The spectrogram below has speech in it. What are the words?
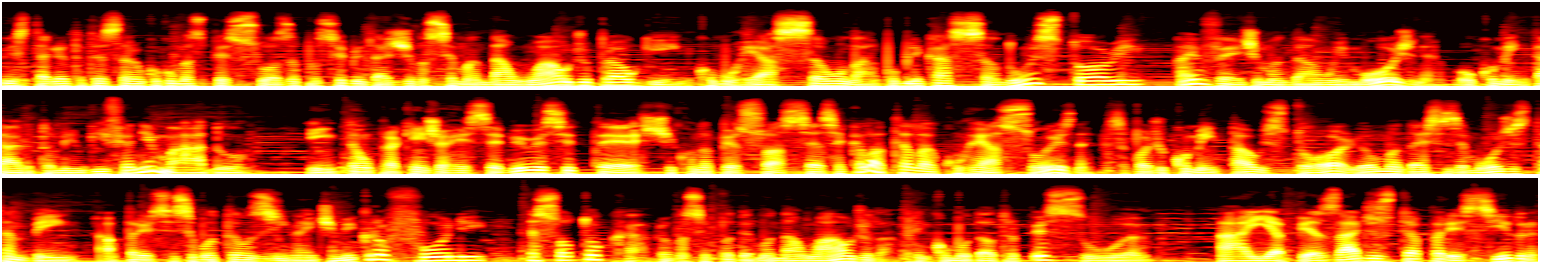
o Instagram tá testando com algumas pessoas a possibilidade de você mandar um áudio para alguém como reação lá à publicação de um story, ao invés de mandar um emoji, né? Ou comentário também, um GIF animado. Então, para quem já recebeu esse teste, quando a pessoa acessa aquela tela com reações, né? Você pode comentar o story ou mandar esses emojis também. Aparece esse botãozinho aí de microfone, é só tocar para você poder mandar um áudio lá para incomodar outra pessoa. Aí, ah, apesar disso ter aparecido, né,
